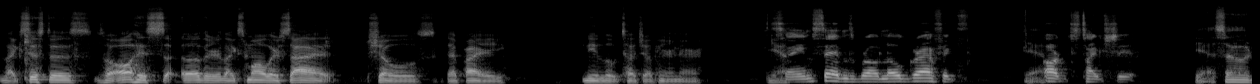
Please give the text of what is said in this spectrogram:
like Sistas, so all his other like smaller side shows that probably need a little touch up here and there. Yeah. Same settings, bro. No graphics, Yeah. arts type shit. Yeah. So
